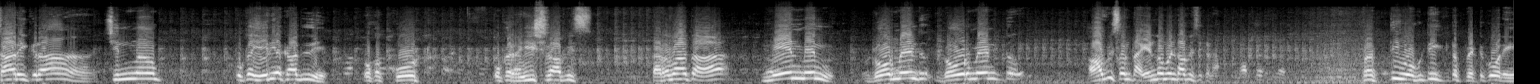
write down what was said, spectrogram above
సార్ ఇక్కడ చిన్న ఒక ఏరియా కాదు ఇది. ఒక కోర్ట్ ఒక రిజిస్టర్ ఆఫీస్. తర్వాత main main government government office అంతా ఎండోమెంట్ ఆఫీస్ ఇక్కడ. ప్రతి ఒక్కటి ఇక్కడ పెట్టుకొని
